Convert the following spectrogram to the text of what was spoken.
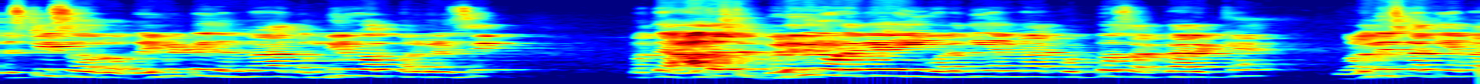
ಜಸ್ಟಿಸ್ ಅವರು, ದಯವಿಟ್ಟು ಇದನ್ನ ಗಂಭೀರವಾಗಿ ಪರಿಗಣಿಸಿ. ಮತ್ತೆ ಆದಷ್ಟು ಗಡುವಿನೊಳಗೆ ಈ ವರದಿಯನ್ನ ಕೊಟ್ಟು ಸರ್ಕಾರಕ್ಕೆ ಒಳಮೀಸಲಾತಿಯನ್ನ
